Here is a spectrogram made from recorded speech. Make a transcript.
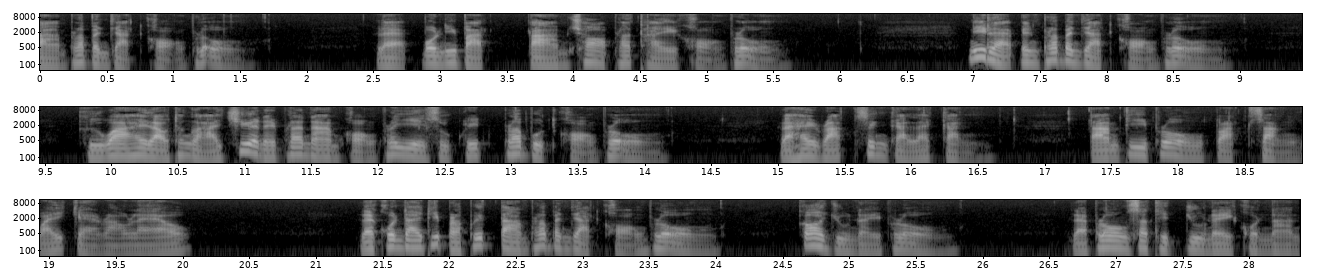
ตามพระบัญญัติของพระองค์ และปฏิบัติตามชอบพระทัยของพระองค์ นี่แหละเป็นพระบัญญัติของพระองค์ คือว่าให้เราทั้งหลายเชื่อในพระนามของพระเยซูคริสต์พระบุตรของพระองค์ และให้รักซึ่งกันและกัน ตามที่พระองค์ตรัสสั่งไว้แก่เราแล้ว และคนใดที่ประพฤติตามพระบัญญัติของพระองค์ ก็อยู่ในพระองค์ และพระองค์สถิตอยู่ในคนนั้น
